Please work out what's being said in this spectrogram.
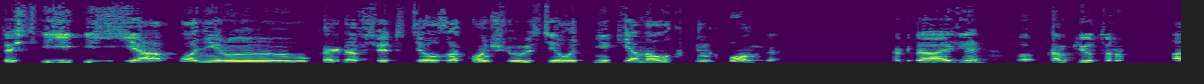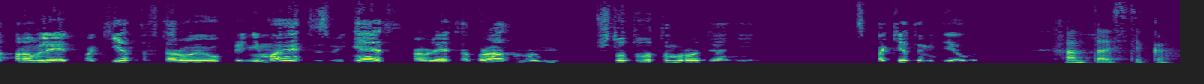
То есть и, и я планирую, когда все это дело закончу, сделать некий аналог пинг-понга. когда один компьютер отправляет пакет, а второй его принимает, изменяет, отправляет обратно. Ну, что-то в этом роде они с пакетами делают. Фантастика.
